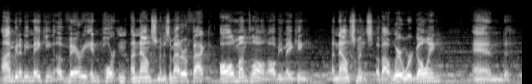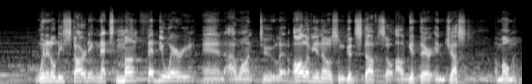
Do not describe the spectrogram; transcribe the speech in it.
I'm going to be making a very important announcement. As a matter of fact, all month long, I'll be making announcements about where we're going and when it'll be starting next month, February, and I want to let all of you know some good stuff, so I'll get there in just a moment.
